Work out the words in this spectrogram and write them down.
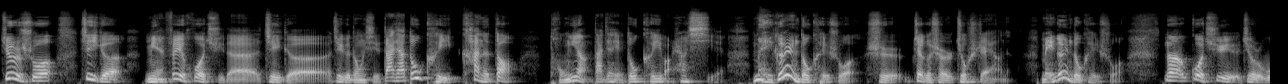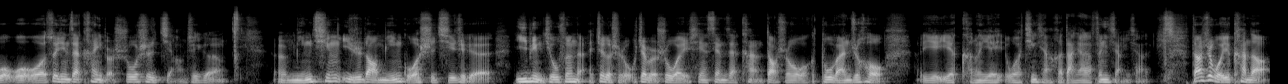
就是说这个免费获取的这个这个东西，大家都可以看得到。同样，大家也都可以往上写，每个人都可以说是这个事儿就是这样的，每个人都可以说。那过去就是我我我最近在看一本书，是讲这个。呃，明清一直到民国时期，这个医病纠纷的，这个是这本书我也现现在在看到时候我读完之后，也也可能也我挺想和大家分享一下的。当时我就看到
